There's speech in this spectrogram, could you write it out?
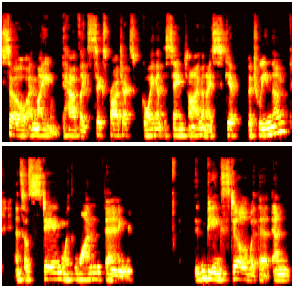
So I might have like six projects going at the same time and I skip between them. And so staying with one thing, being still with it and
